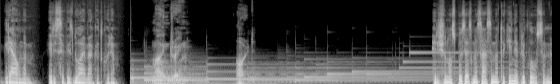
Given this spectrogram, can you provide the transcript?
greunam ir įsivaizduojame, kad kuriam? Mind Drain. Art. Ir iš vienos pusės mes esame tokie nepriklausomi,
